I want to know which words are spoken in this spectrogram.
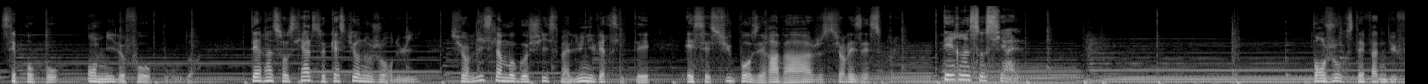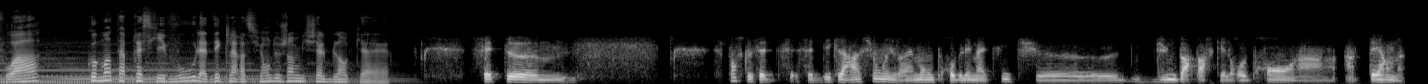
Ces propos ont mis le faux aux poudres. Terrain social se questionne aujourd'hui sur l'islamo-gauchisme à l'université et ses supposés ravages sur les esprits. Terrain social. Bonjour Stéphane Dufoy. Comment appréciez-vous la déclaration de Jean-Michel Blanquer? Cette, euh, Je pense que cette, déclaration est vraiment problématique, euh, d'une part parce qu'elle reprend un, terme,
